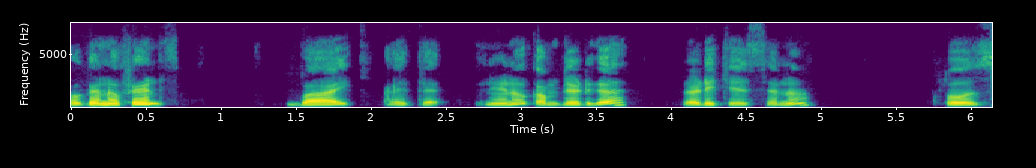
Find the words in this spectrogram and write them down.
ఓకేనా ఫ్రెండ్స్ బాయ్ అయితే నేను కంప్లీట్గా రెడీ చేశాను. క్లోజ్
